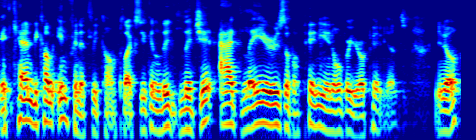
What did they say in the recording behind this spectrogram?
It can become infinitely complex. You can le- legit add layers of opinion over your opinions you know?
